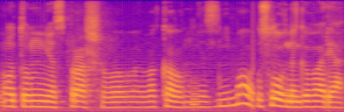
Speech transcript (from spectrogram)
вот он меня спрашивал, вокалом не занимал, условно говоря,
